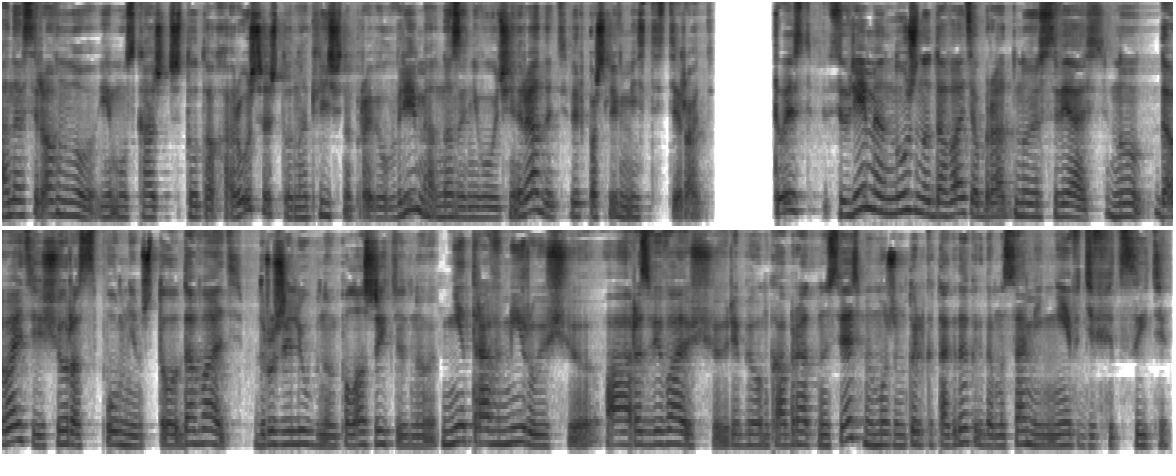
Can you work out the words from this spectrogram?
она все равно ему скажет что-то хорошее, что он отлично провел время, она за него очень рада, теперь пошли вместе стирать. То есть все время нужно давать обратную связь. Ну, давайте еще раз вспомним, что давать дружелюбную, положительную, не травмирующую, а развивающую ребенка обратную связь мы можем только тогда, когда мы сами не в дефиците.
